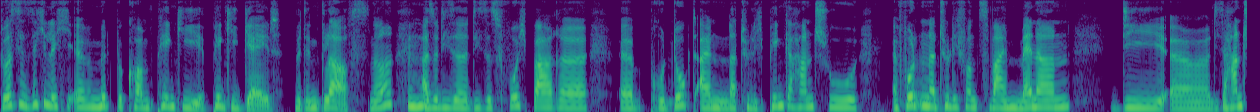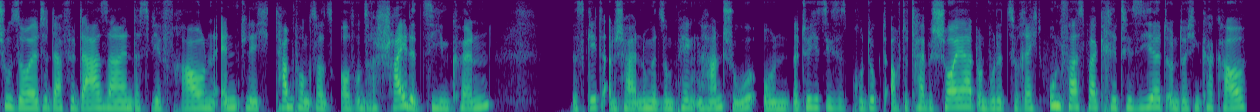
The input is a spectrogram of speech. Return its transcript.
Du hast ja sicherlich äh, mitbekommen, Pinky, Pinky Gate mit den Gloves, ne? Also diese, dieses furchtbare äh, Produkt, ein natürlich pinker Handschuh, erfunden natürlich von zwei Männern, die äh, dieser Handschuh sollte dafür da sein, dass wir Frauen endlich Tampons aus, aus unserer Scheide ziehen können. Das geht anscheinend nur mit so einem pinken Handschuh. Und natürlich ist dieses Produkt auch total bescheuert und wurde zu Recht unfassbar kritisiert und durch den Kakao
